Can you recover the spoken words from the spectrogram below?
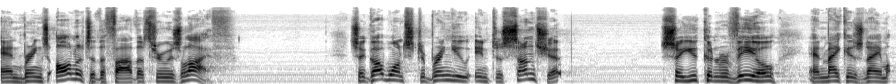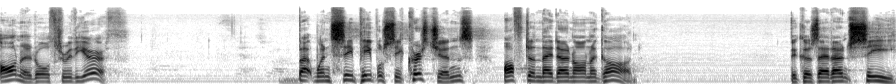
and brings honor to the Father through his life. So God wants to bring you into sonship so you can reveal and make his name honored all through the earth. But when see people see Christians, often they don't honor God because they don't see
